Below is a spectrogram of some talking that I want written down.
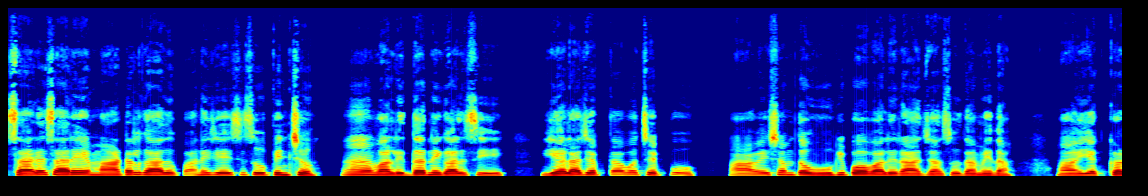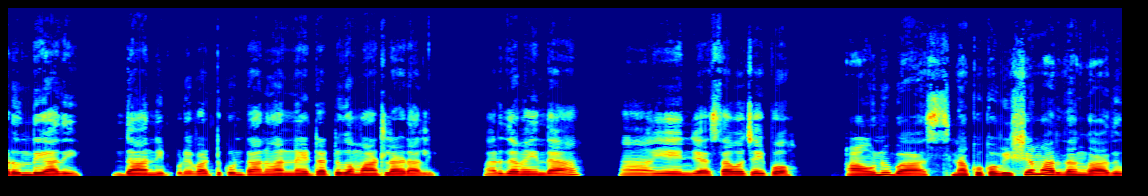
సరే సరే మాటలు కాదు పని చేసి చూపించు. వాళ్ళిద్దరిని కలిసి ఎలా చెప్తావో చెప్పు. ఆవేశంతో ఊగిపోవాలి రాజా సుధ మీద. ఎక్కడుంది అది? దాన్ని ఇప్పుడే పట్టుకుంటాను అనేటట్టుగా మాట్లాడాలి. అర్థమైందా? ఏం చేస్తావో చెయ్యిపో అవును బాస్ నాకు ఒక విషయం అర్థం కాదు.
